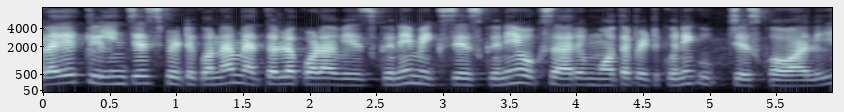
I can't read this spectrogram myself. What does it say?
అలాగే క్లీన్ చేసి పెట్టుకున్న మెత్తల్లో కూడా వేసుకుని మిక్స్ చేసుకుని ఒకసారి మూత పెట్టుకుని కుక్ చేసుకోవాలి.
